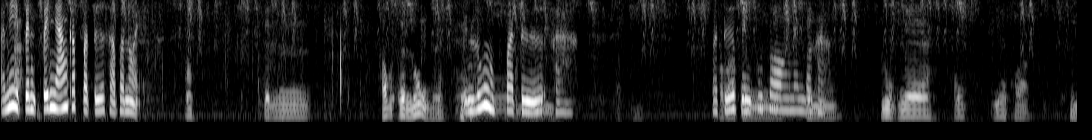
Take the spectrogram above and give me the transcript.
อันนี้เป็นเป็นหยังกับปะตื้อค่ะพ่อหน่อยเป็นเขาเอิ้นลุงไงเป็นลุงปะตื้อค่ะปะตื้อเป็นผู้ซองแม่นบ่ค่ะ ลูกแม่ของแม่พอคือ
